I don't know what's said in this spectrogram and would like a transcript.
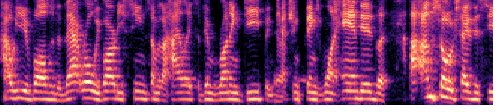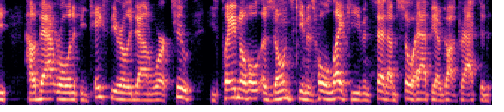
how he evolves into that role. We've already seen some of the highlights of him running deep and yeah. catching things one handed. But I'm so excited to see how that role. And if he takes the early down work too, he's played in a whole a zone scheme his whole life. He even said, I'm so happy I got drafted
